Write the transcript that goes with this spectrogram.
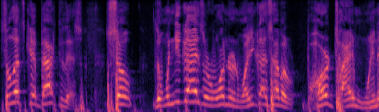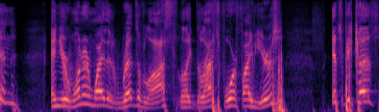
so let's get back to this. So the, when you guys are wondering why you guys have a hard time winning, and you're wondering why the Reds have lost like the last four or five years, it's because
